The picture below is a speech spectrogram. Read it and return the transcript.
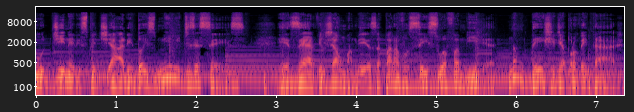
o Dinner Speciale 2016. Reserve já uma mesa para você e sua família. Não deixe de aproveitar.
